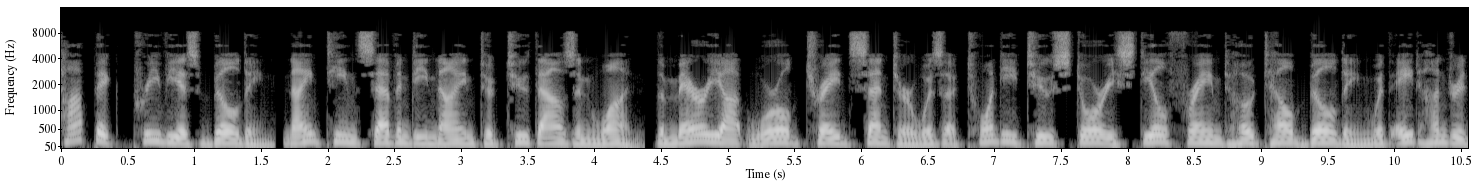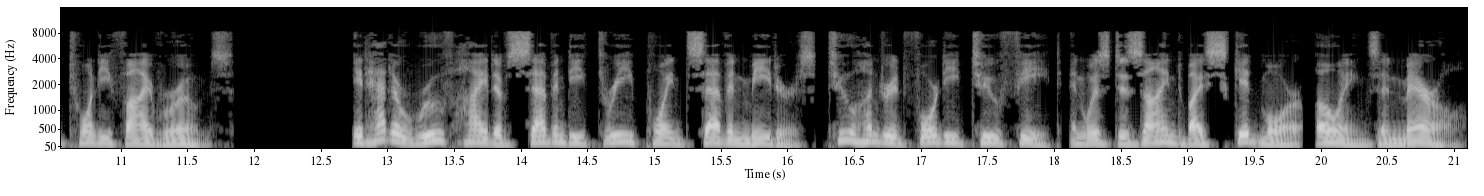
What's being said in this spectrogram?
Topic previous building 1979 to 2001 The Marriott World Trade Center was a 22-story steel-framed hotel building with 825 rooms. It had a roof height of 73.7 meters, 242 feet, and was designed by Skidmore, Owings and Merrill.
